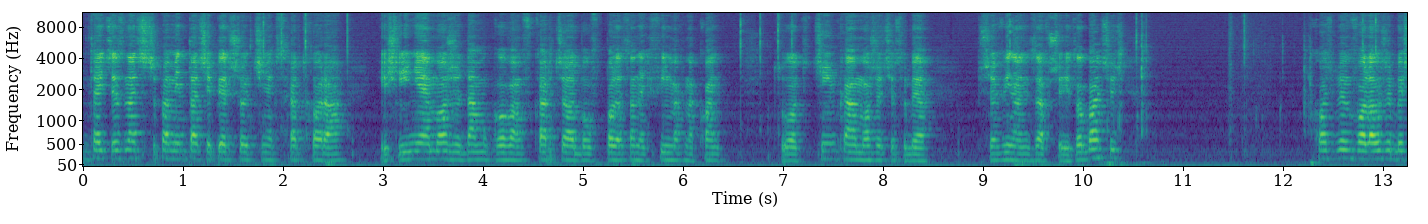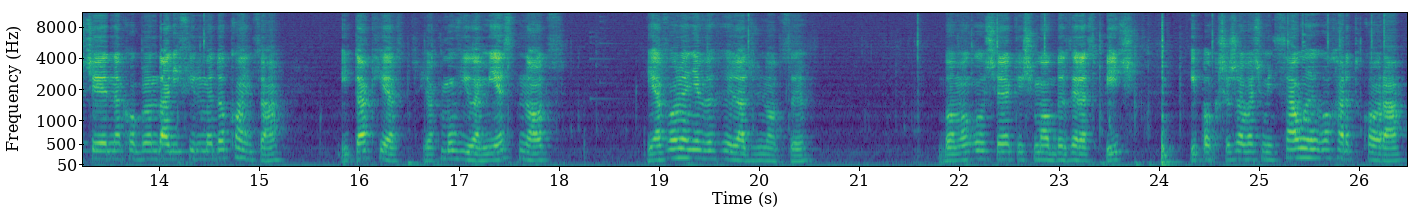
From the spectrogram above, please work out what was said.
dajcie znać, czy pamiętacie pierwszy odcinek z hardcora. Jeśli nie, może dam go wam w karcie albo w polecanych filmach na końcu odcinka. Możecie sobie przewinąć zawsze i zobaczyć. Choćbym wolał, żebyście jednak oglądali filmy do końca. I tak jest. Jak mówiłem, jest noc. Ja wolę nie wychylać w nocy. Bo mogą się jakieś moby zrespić i pokrzyżować mi całego hardcora.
